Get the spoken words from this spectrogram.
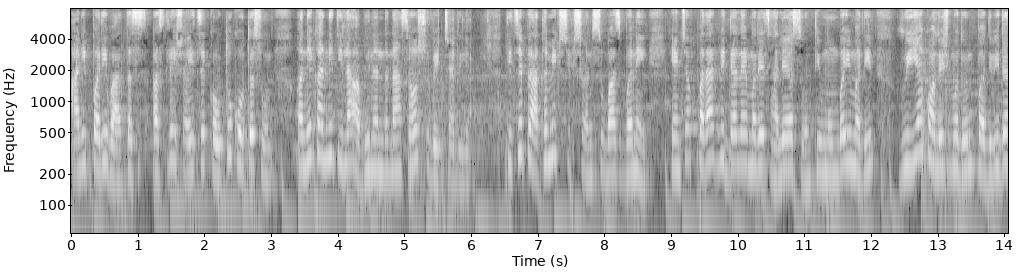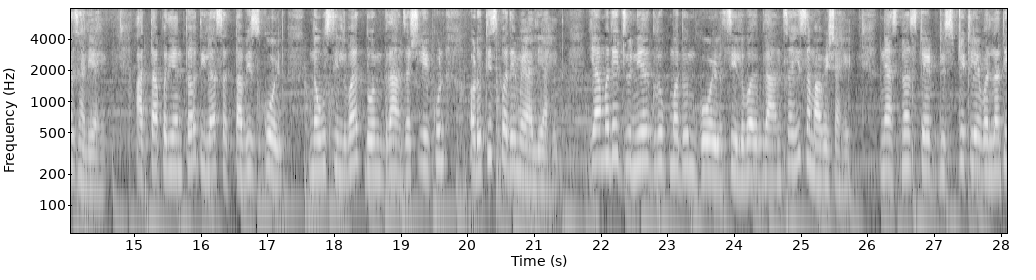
आणि परिवार तसेच असलेशाहीचे कौतुक होत असून अनेकांनी तिला अभिनंदनासह शुभेच्छा दिल्या. तिचे प्राथमिक शिक्षण सुभाष बने यांच्या पराग विद्यालयामध्ये झाले असून ती मुंबईमधील रुईया कॉलेजमधून पदवीधर झाली आहे. आत्तापर्यंत तिला सत्तावीस गोल्ड नऊ सिल्वर दोन ब्रांज अशी एकूण अडतीस पदे मिळाली आहेत. यामध्ये ज्युनियर ग्रुपमधून गोल्ड सिल्वर ब्रांजचाही समावेश आहे. नॅशनल स्टेट डिस्ट्रिक्ट लेवलला ती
